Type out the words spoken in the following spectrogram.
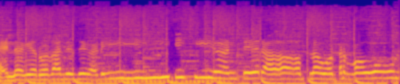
पहिल्या गेअरवर आली होती गाडी. आणि ते रा- आपला वॉटरफॉल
